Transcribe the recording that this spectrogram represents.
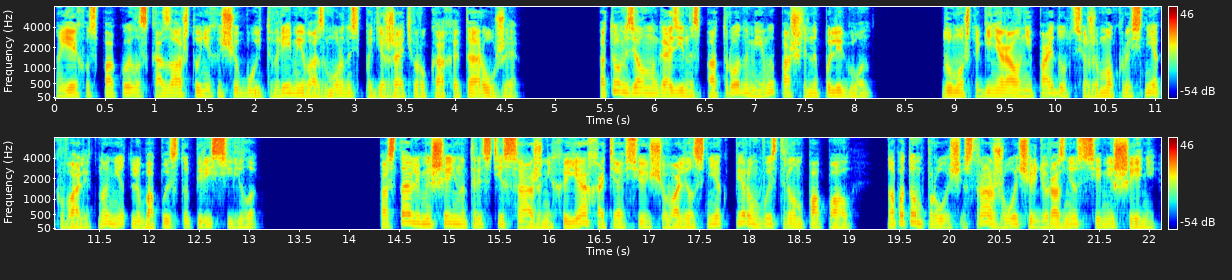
но я их успокоил и сказал, что у них еще будет время и возможность подержать в руках это оружие. Потом взял магазины с патронами, и мы пошли на полигон. Думал, что генералы не пойдут, все же мокрый снег валит, но нет, любопытство пересилило. Поставили мишень на 30 саженях, и я, хотя все еще валил снег, первым выстрелом попал, но потом проще, сразу очередью разнес все мишени,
